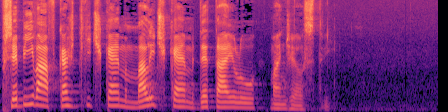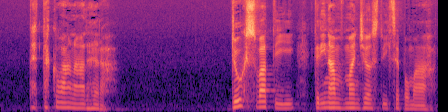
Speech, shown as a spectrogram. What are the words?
přebývá v každičkém maličkém detailu manželství. To je taková nádhera. Duch svatý, který nám v manželství chce pomáhat.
